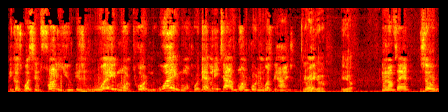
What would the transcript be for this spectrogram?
Because what's in front of you is way more important, way more important. That many times more important than what's behind you. There right? we go. Yep. You know what I'm saying? So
